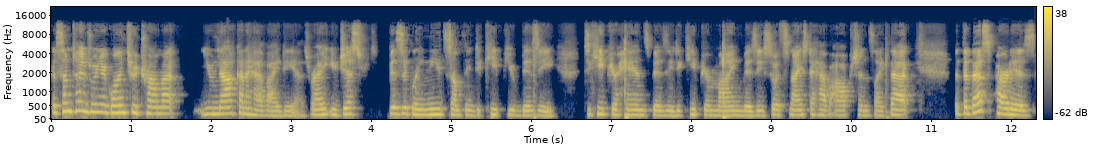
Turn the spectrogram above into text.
because sometimes when you're going through trauma you're not going to have ideas, right? You just physically need something to keep you busy, to keep your hands busy, to keep your mind busy. So it's nice to have options like that. But the best part is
